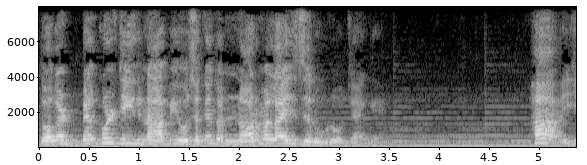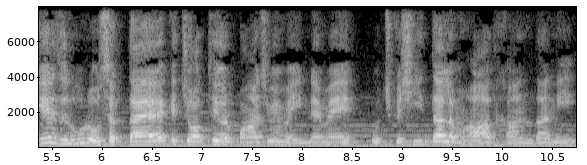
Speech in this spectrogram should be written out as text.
तो अगर बिल्कुल ठीक ना भी हो सके तो नॉर्मलाइज ज़रूर हो जाएँगे। हाँ ये ज़रूर हो सकता है कि चौथे और पाँचवें महीने में कुछ कशीदा लम्हात खानदानी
